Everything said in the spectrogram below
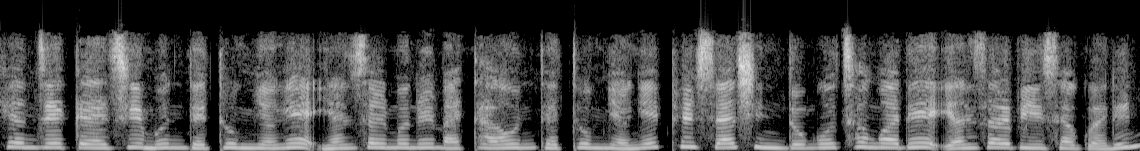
현재까지 문 대통령의 연설문을 맡아온 대통령의 필사 신동호 청와대 연설비서관은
